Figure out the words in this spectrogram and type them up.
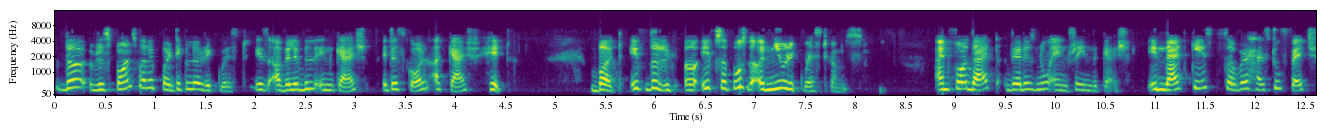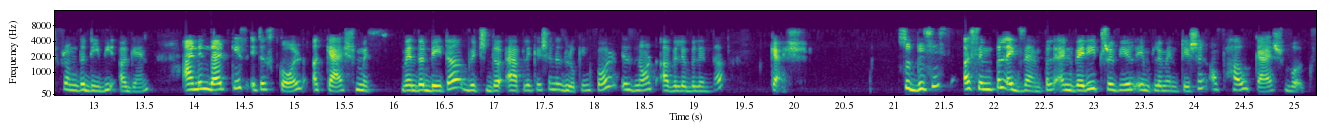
the response for a particular request is available in cache, it is called a cache hit. But if the uh, if suppose a new request comes, and for that there is no entry in the cache, in that case server has to fetch from the DB again, and in that case it is called a cache miss when the data which the application is looking for is not available in the cache. So this is a simple example and very trivial implementation of how cache works.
